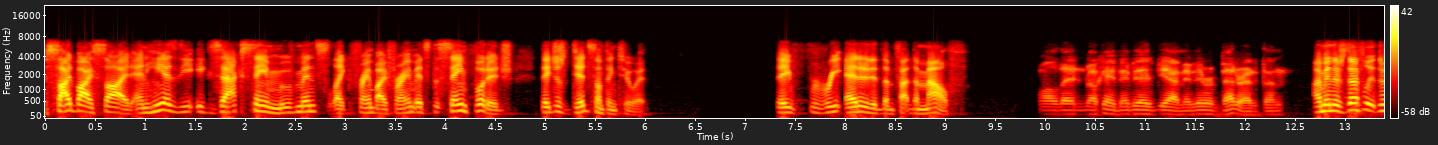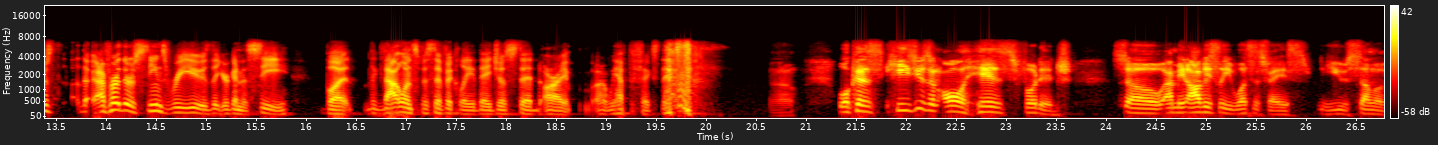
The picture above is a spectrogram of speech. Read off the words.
side by side, and he has the exact same movements, like frame by frame. It's the same footage. They just did something to it. They re-edited the the mouth. well then okay, maybe they yeah maybe they were better at it then. I mean, there's definitely there's I've heard there's scenes reused that you're gonna see, but like that one specifically, they just said, all right, uh, we have to fix this. Oh. Well, because he's using all his footage. So, I mean, obviously, what's his face used some of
